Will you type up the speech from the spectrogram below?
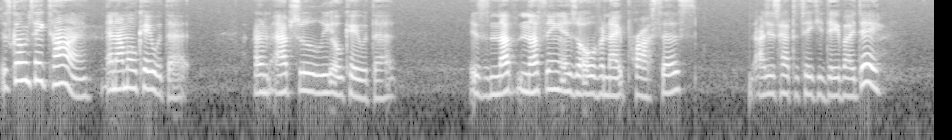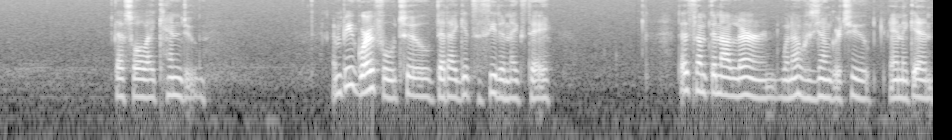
It's going to take time, and I'm okay with that. I'm absolutely okay with that. It's not nothing is an overnight process. I just have to take it day by day. That's all I can do. And be grateful too that I get to see the next day. That's something I learned when I was younger too. And again,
